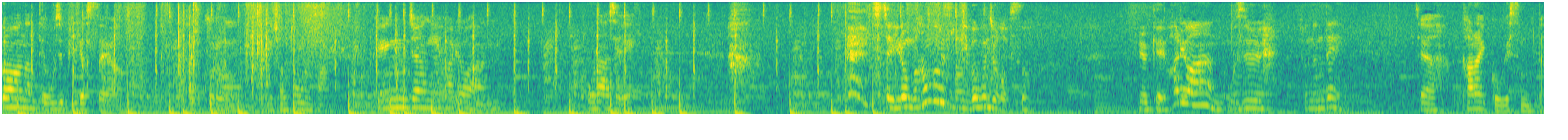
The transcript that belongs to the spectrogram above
직원한테 옷을 빌렸어요. 가죽구름 여기 전통 의상. 굉장히 화려한 보라색. 진짜 이런 거 한국에서 입어본 적 없어. 이렇게 화려한 옷을 줬는데 제가 갈아입고 오겠습니다.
